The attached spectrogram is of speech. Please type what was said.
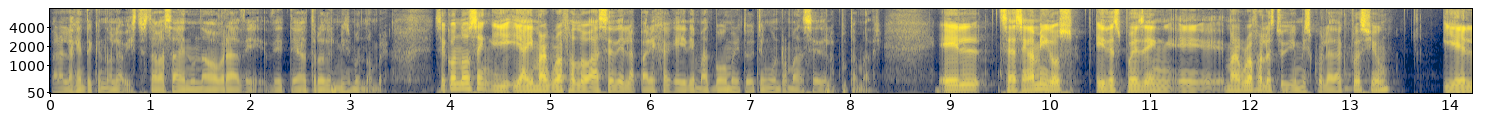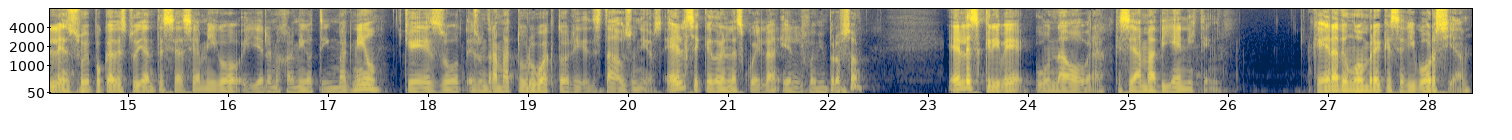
para la gente que no la ha visto. Está basada en una obra de, de teatro del mismo nombre. Se conocen y, y ahí Mark Ruffalo hace de la pareja gay de Matt Bomer y todo tiene un romance de la puta madre. Él se hacen amigos y después en eh, Mark Ruffalo estudió en mi escuela de actuación y él en su época de estudiante se hace amigo y era el mejor amigo Tim McNeil, que es, es un dramaturgo, actor de Estados Unidos. Él se quedó en la escuela y él fue mi profesor. Él escribe una obra que se llama The Anything, que era de un hombre que se divorcia,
